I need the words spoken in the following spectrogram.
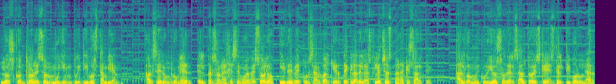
Los controles son muy intuitivos también. Al ser un rumer, el personaje se mueve solo, y debe pulsar cualquier tecla de las flechas para que salte. Algo muy curioso del salto es que es del tipo lunar,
